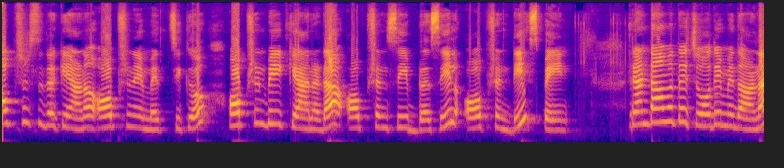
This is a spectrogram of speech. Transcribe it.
ഓപ്ഷൻസ് ഇതൊക്കെയാണ്. Option A Mexico option B Canada option C Brazil option D Spain രണ്ടാമത്തെ ചോദ്യം ഇതാണ്.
